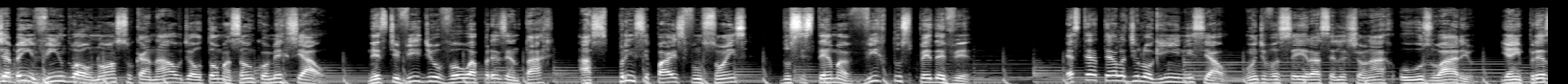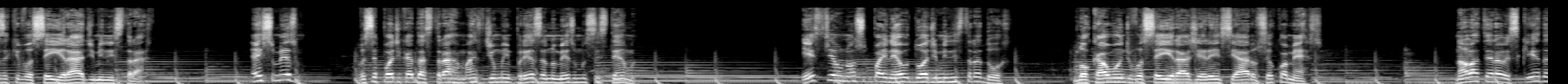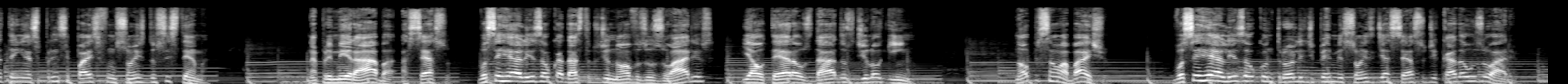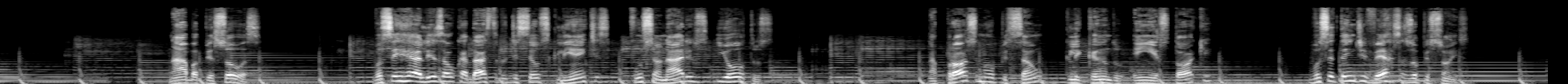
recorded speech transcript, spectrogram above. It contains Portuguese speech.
Seja bem-vindo ao nosso canal de automação comercial. Neste vídeo vou apresentar as principais funções do sistema Virtus PDV. Esta é a tela de login inicial, onde você irá selecionar o usuário e a empresa que você irá administrar. É isso mesmo. Você pode cadastrar mais de uma empresa no mesmo sistema. Este é o nosso painel do administrador, local onde você irá gerenciar o seu comércio. Na lateral esquerda tem as principais funções do sistema. Na primeira aba, Acesso, você realiza o cadastro de novos usuários e altera os dados de login. Na opção abaixo, você realiza o controle de permissões de acesso de cada usuário. Na aba Pessoas, você realiza o cadastro de seus clientes, funcionários e outros. Na próxima opção, clicando em Estoque, você tem diversas opções,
